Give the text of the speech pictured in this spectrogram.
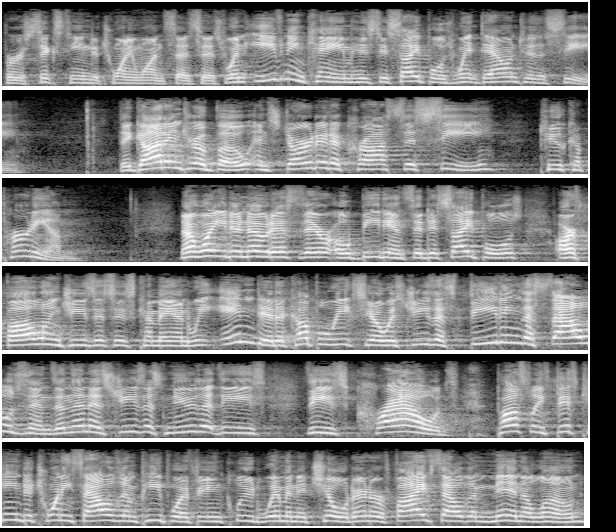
Verse 16 to 21 says this When evening came, his disciples went down to the sea. They got into a boat and started across the sea to Capernaum. Now, I want you to notice their obedience. The disciples are following Jesus' command. We ended a couple weeks ago with Jesus feeding the thousands. And then, as Jesus knew that these, these crowds, possibly 15 to 20,000 people, if you include women and children, or 5,000 men alone,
